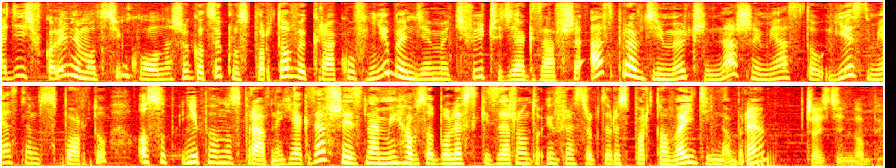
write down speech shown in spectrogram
A dziś w kolejnym odcinku naszego cyklu Sportowy Kraków nie będziemy ćwiczyć jak zawsze, a sprawdzimy, czy nasze miasto jest miastem sportu osób niepełnosprawnych. Jak zawsze jest z nami Michał Sobolewski z Zarządu Infrastruktury Sportowej. Dzień dobry. Cześć, dzień dobry.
